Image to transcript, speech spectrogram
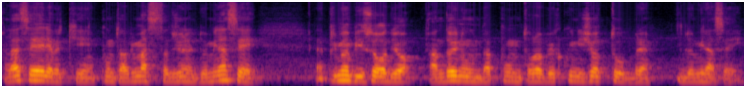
la serie perché appunto la prima stagione del 2006 il primo episodio andò in onda appunto proprio il 15 ottobre del 2006.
